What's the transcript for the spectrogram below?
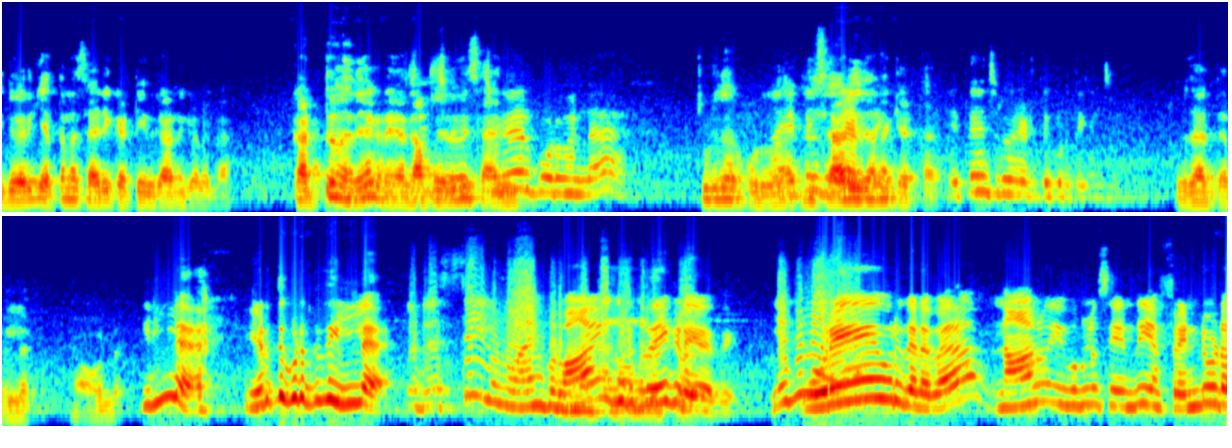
இது வரைக்கும் எத்தனை சாரி கட்டியிருக்கான்னு கேளுங்க. கட்டுனதே கிடையாது. அப்போ எதுக்கு சாரி சுடிதார் போடுவேன்ல சுடிதார் போடுவேன் சாரி தானே கேட்டேன் எத்தனை சுடிதார் எடுத்து கொடுத்தீங்கன்னு தெரில ஞாபகம் இல்லை. எடுத்து கொடுத்தது இல்ல. வாங்கி வாங்கி கொடுத்ததே கிடையாது. ஒரே ஒரு தடவை நானும் இவங்களும் சேர்ந்து என் ஃப்ரெண்டோட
